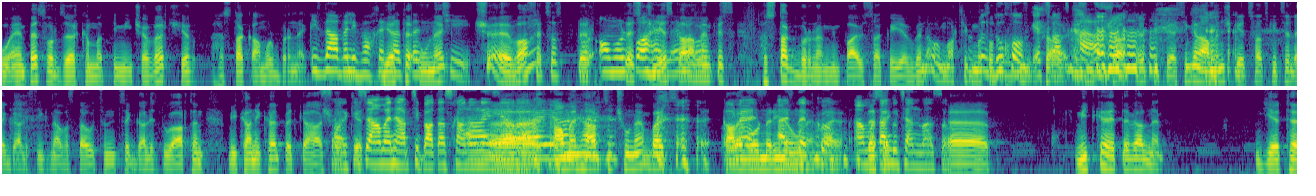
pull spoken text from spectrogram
ու այնպես որ ձեռքը մտնի մինչև վերջ եւ հստակ ամուր բռնեք։ Իսկ ավելի վախեցած պես չի։ Չէ, վախեցած պես չի։ Ես կարամ այնպես հստակ բռնեմ իմ պայուսակը եւ գնա, որ մարդիկ մտածում դուխով կեցված կա։ Շատ էդի պես, այսինքն ամեն ինչ կեցվածքից էլ է գալիս, ինքնավստահությունից է գալիս։ Դու արդեն մի քանի քայլ պետք է հաշվարկես։ Սարգիսը ամեն հարցի պատասխան ունի։ Ամեն հարցի չունեմ, բայց կարևորներին ունեմ, այո անվտանգության մասով։ Միտքը հետեւյալն է։ Եթե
